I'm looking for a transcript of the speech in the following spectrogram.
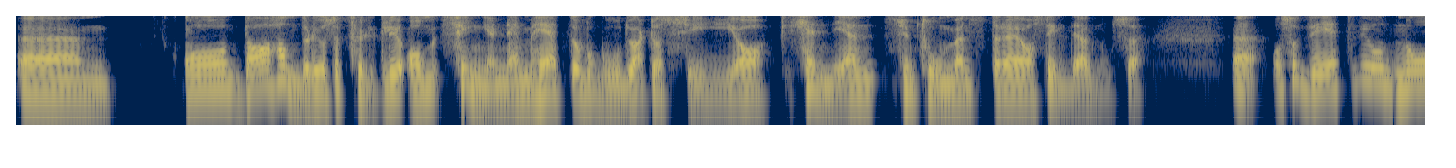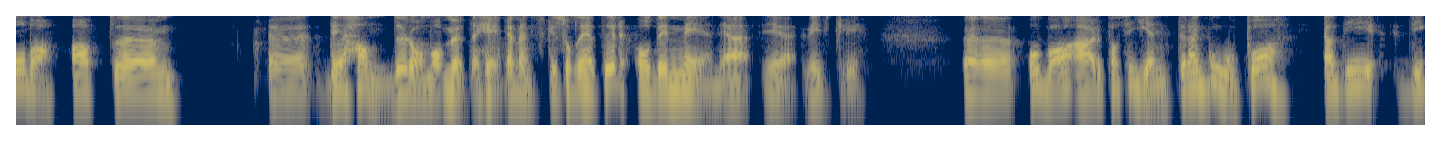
Um, og da handler det jo selvfølgelig om fingernemhet og hvor god du er til å sy, og kjenne igjen symptommønstre og stille diagnose. Uh, og så vet vi jo nå da at Eh, det handler om å møte hele mennesket, som det heter, og det mener jeg virkelig. Eh, og hva er det pasienter er gode på? Ja, de, de,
